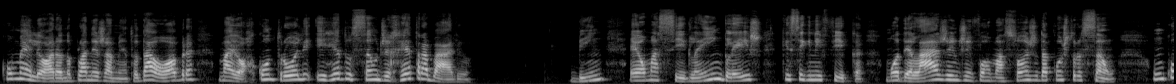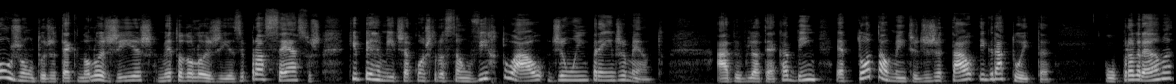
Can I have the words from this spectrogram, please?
com melhora no planejamento da obra, maior controle e redução de retrabalho. BIM é uma sigla em inglês que significa Modelagem de Informações da Construção, um conjunto de tecnologias, metodologias e processos que permite a construção virtual de um empreendimento. A biblioteca BIM é totalmente digital e gratuita. O programa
